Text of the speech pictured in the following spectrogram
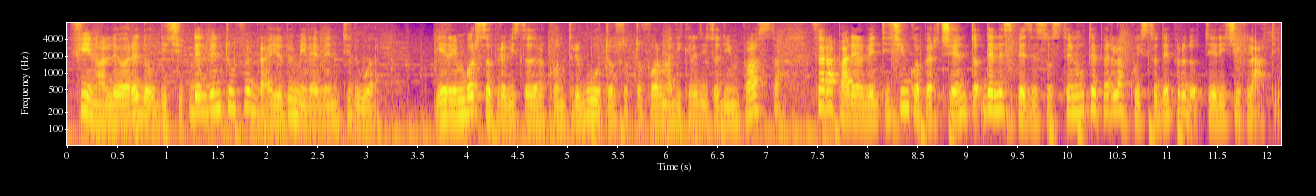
fino alle ore 12 del 21 febbraio 2022. Il rimborso previsto dal contributo sotto forma di credito d'imposta sarà pari al 25% delle spese sostenute per l'acquisto dei prodotti riciclati.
